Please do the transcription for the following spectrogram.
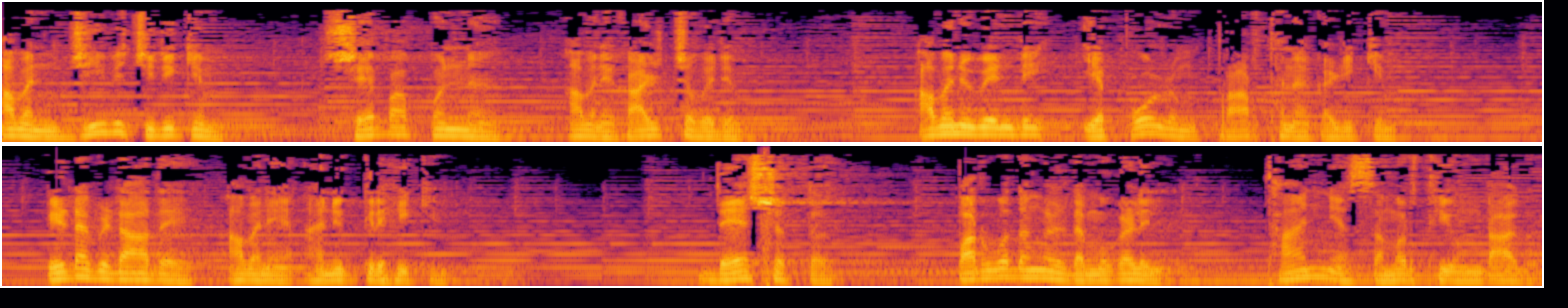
അവൻ ജീവിച്ചിരിക്കും. ശേപാപ്പൊന്ന് അവന് കാഴ്ചവരും അവനുവേണ്ടി എപ്പോഴും പ്രാർത്ഥന കഴിക്കും. ഇടവിടാതെ അവനെ അനുഗ്രഹിക്കും. ദേശത്ത് പർവതങ്ങളുടെ മുകളിൽ ധാന്യസമൃദ്ധിയുണ്ടാകും.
